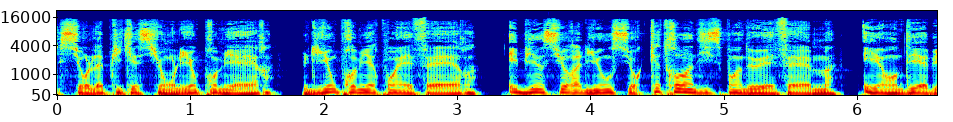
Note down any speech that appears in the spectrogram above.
sur l'application Lyon Première, lyonpremière.fr et bien sûr à Lyon sur 90.2 FM et en DAB+.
